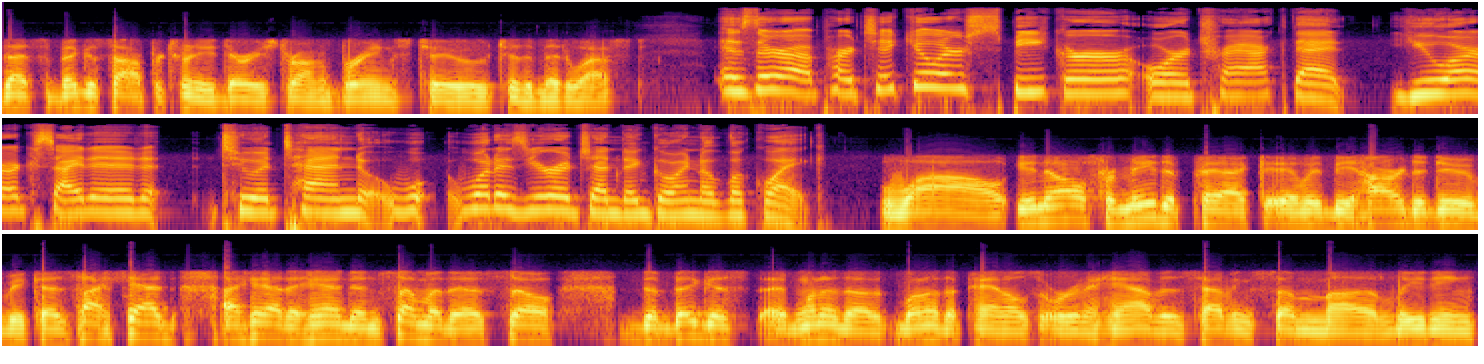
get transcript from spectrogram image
that's the biggest opportunity Dairy Strong brings to to the Midwest. Is there a particular speaker or track that you are excited to attend? What is your agenda going to look like? Wow, you know, for me to pick, it would be hard to do because I had I had a hand in some of this. So the biggest uh, one of the one of the panels that we're going to have is having some uh, leading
